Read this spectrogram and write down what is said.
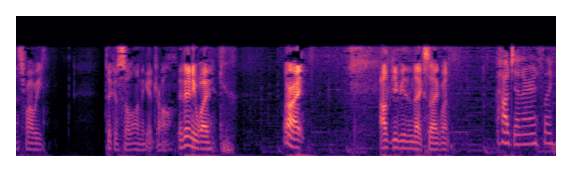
That's why we took us so long to get drawn. But anyway, all right. I'll give you the next segment. How generous, thank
